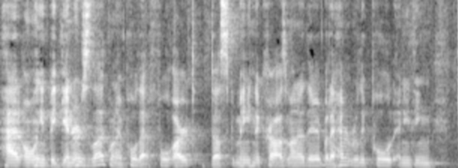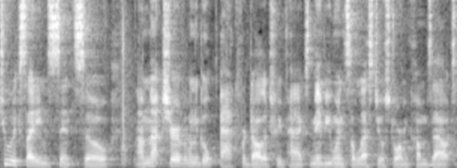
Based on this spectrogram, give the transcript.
had only beginner's luck when I pulled that full art Dusk Dusk Mane Necrozma out of there, but I haven't really pulled anything too exciting since. So I'm not sure if I'm gonna go back for Dollar Tree packs, maybe when Celestial Storm comes out.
